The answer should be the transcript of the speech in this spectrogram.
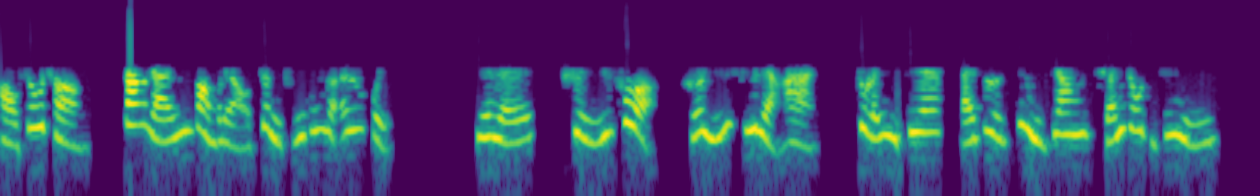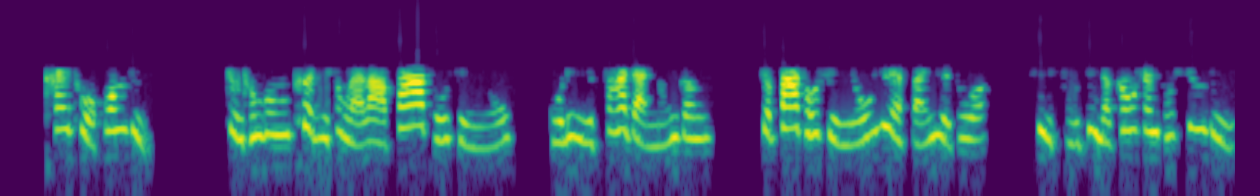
好收成，当然忘不了郑成功的恩惠。因为水榆厝和鱼溪两岸住了一些。来自晋江、泉州的居民开拓荒地，郑成功特地送来了八头水牛，鼓励发展农耕。这八头水牛越繁越多，替附近的高山族兄弟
